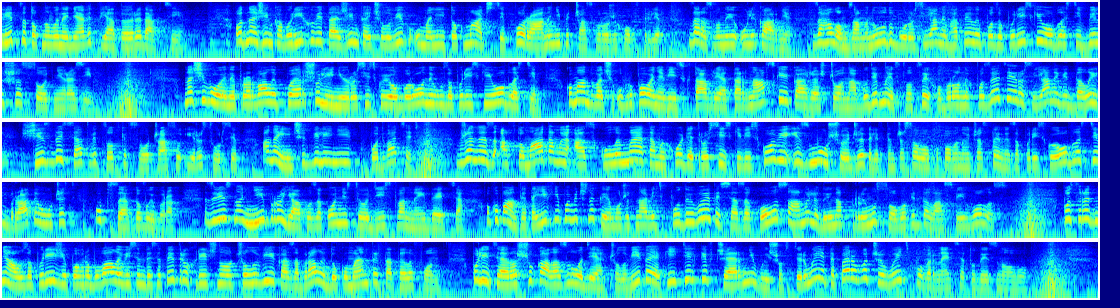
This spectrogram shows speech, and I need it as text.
Привіт, це топ новини дня від п'ятої редакції. Одна жінка в Оріхові та жінка і чоловік у малій токмачці поранені під час ворожих обстрілів. Зараз вони у лікарні. Загалом за минулу добу росіяни вгатили по Запорізькій області більше сотні разів. Наші воїни прорвали першу лінію російської оборони у Запорізькій області. Командувач угруповання військ Таврія Тарнавський каже, що на будівництво цих оборонних позицій росіяни віддали 60% свого часу і ресурсів, а на інші дві лінії по 20%. Вже не з автоматами, а з кулеметами ходять російські військові і змушують жителів тимчасово окупованої частини Запорізької області брати участь у псевдовиборах. Звісно, ні про яку законність цього дійства не йдеться. Окупанти та їхні помічники можуть навіть подивитися, за кого саме людина примусово віддала свій голос. Посеред дня у Запоріжжі пограбували 83-річного чоловіка, забрали документи та телефон. Поліція розшукала злодія, чоловіка, який тільки в червні вийшов з тюрми і тепер, вочевидь, повернеться туди знову.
